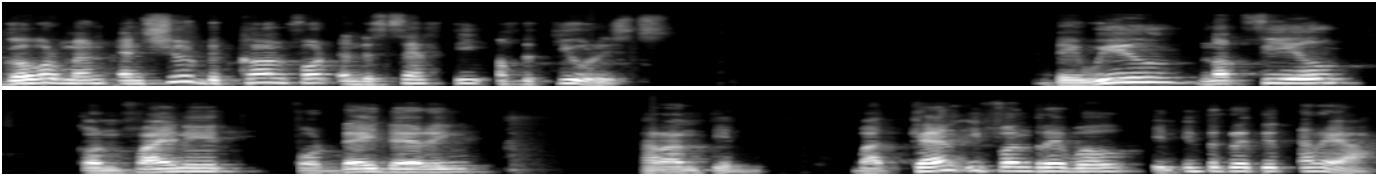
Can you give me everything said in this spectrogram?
government ensured the comfort and the safety of the tourists. They will not feel confined for day during quarantine but can even travel in integrated area.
